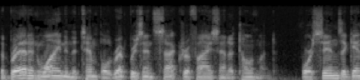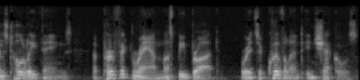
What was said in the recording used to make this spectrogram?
The bread and wine in the temple represent sacrifice and atonement for sins against holy things a perfect ram must be brought, or its equivalent in shekels.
